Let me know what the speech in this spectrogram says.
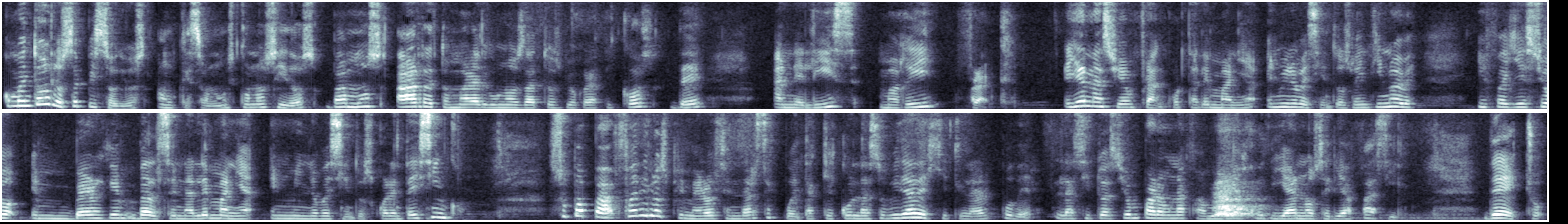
Como en todos los episodios, aunque son muy conocidos, vamos a retomar algunos datos biográficos de Anneliese Marie Frank. Ella nació en Frankfurt, Alemania, en 1929 y falleció en Bergen-Belsen, Alemania, en 1945. Su papá fue de los primeros en darse cuenta que con la subida de Hitler al poder, la situación para una familia judía no sería fácil. De hecho,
